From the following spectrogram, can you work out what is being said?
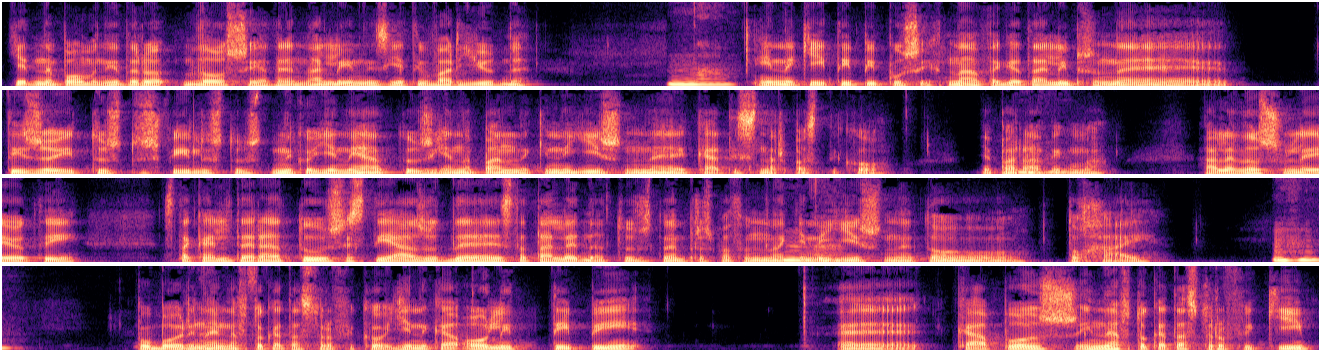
για την επόμενη δόση αδρεναλίνης γιατί βαριούνται. Να. Είναι και οι τύποι που συχνά θα εγκαταλείψουν ε, τη ζωή τους, τους φίλους τους, την οικογένειά τους για να πάνε να κυνηγήσουν ε, κάτι συναρπαστικό, για παράδειγμα. Αλλά εδώ σου λέει ότι στα καλύτερά τους εστιάζονται στα ταλέντα τους, δεν προσπαθούν να κυνηγήσουν το, το high, που μπορεί να είναι αυτοκαταστροφικό. Γενικά όλοι οι τύποι ε, κάπως είναι αυτοκαταστροφικοί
